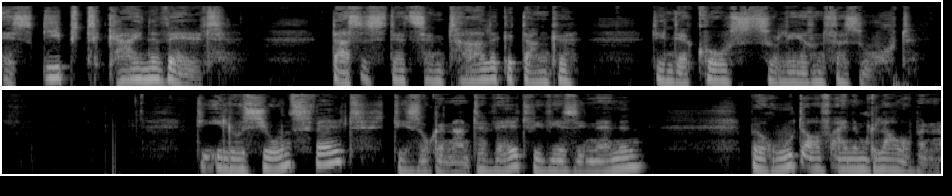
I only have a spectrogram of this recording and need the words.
Es gibt keine Welt. Das ist der zentrale Gedanke, den der Kurs zu lehren versucht. Die Illusionswelt, die sogenannte Welt, wie wir sie nennen, beruht auf einem Glauben.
